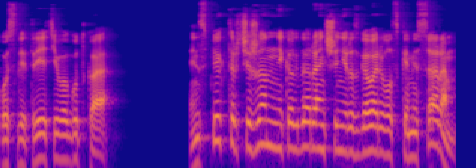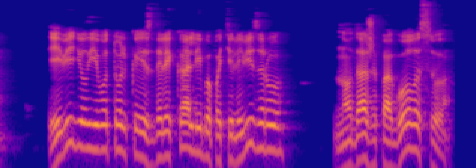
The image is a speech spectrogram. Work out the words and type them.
после третьего гудка. Инспектор Чижан никогда раньше не разговаривал с комиссаром и видел его только издалека либо по телевизору, но даже по голосу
